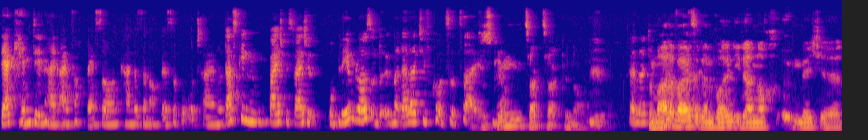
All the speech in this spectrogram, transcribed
der kennt den halt einfach besser und kann das dann auch besser beurteilen. Und das ging beispielsweise problemlos und in relativ kurzer Zeit. Das ne? ging zack, zack, genau. Relativ Normalerweise, dann wollen die da noch irgendwelche,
